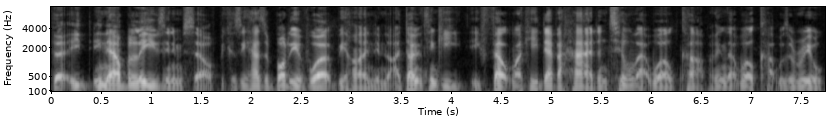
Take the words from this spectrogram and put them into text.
that he, he now believes in himself because he has a body of work behind him that I don't think he, he felt like he'd ever had until that World Cup. I think that World Cup was a real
